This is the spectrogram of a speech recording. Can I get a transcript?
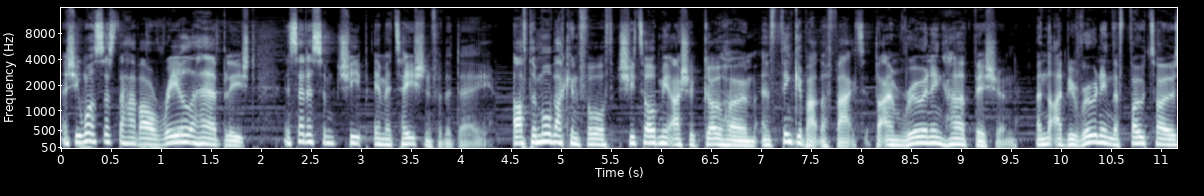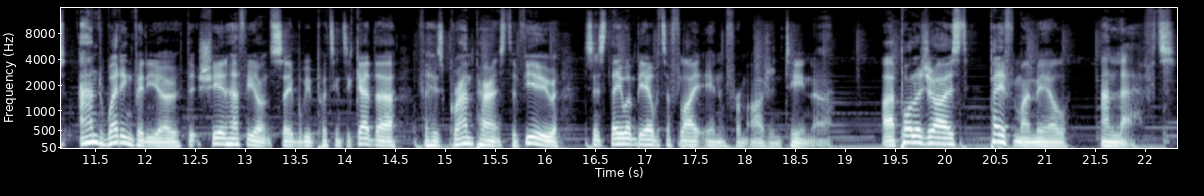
and she wants us to have our real hair bleached instead of some cheap imitation for the day. After more back and forth, she told me I should go home and think about the fact that I'm ruining her vision and that I'd be ruining the photos and wedding video that she and her fiance will be putting together for his grandparents to view since they won't be able to fly in from Argentina. I apologized, paid for my meal, and left.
